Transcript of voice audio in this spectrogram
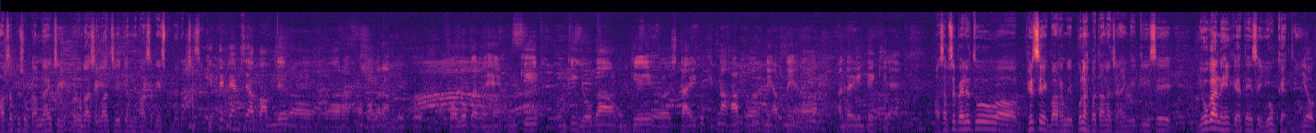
आप सबकी शुभकामनाएँ चाहिए। बड़ों का आशीर्वाद चाहिए कि हम निभा सकें इसको बहुत अच्छे से। कितने टाइम से आप बामले बाबा रामदेव को फॉलो कर रहे हैं? उनकी उनकी योगा उनके स्टाइल को कितना आपने अपने अंदर इंटेक किया है? और सबसे पहले तो फिर से एक बार हम ये पुनः बताना चाहेंगे कि इसे योगा नहीं कहते हैं इसे योग कहते हैं। योग।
